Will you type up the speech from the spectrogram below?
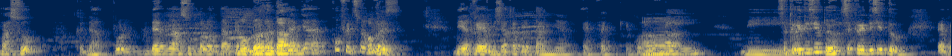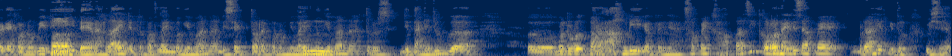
masuk ke dapur dan langsung melontarkan beberapa pertanyaan COVID-19. COVID. Dia kayak misalkan bertanya efek ekonomi di Sekritis itu. sekritis itu efek ekonomi di Ah. daerah lain di tempat lain bagaimana di sektor ekonomi lain Hmm. bagaimana terus ditanya juga eh, menurut para ahli katanya sampai kapan sih corona ini sampai berakhir gitu wih saya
